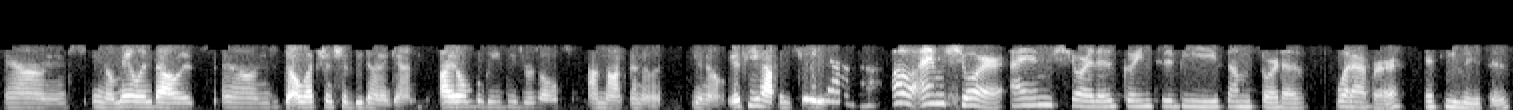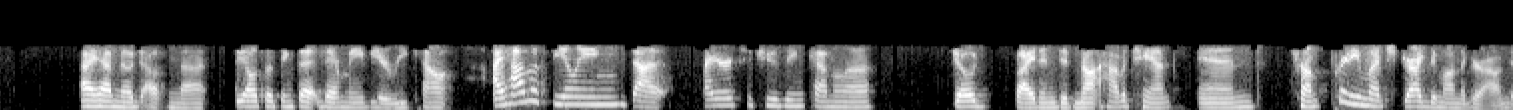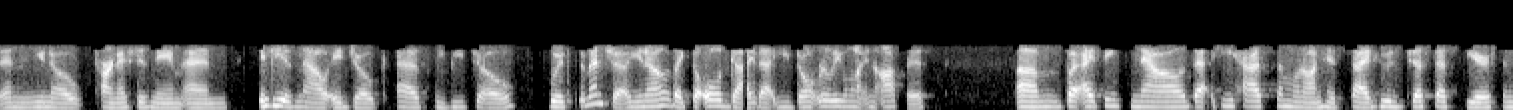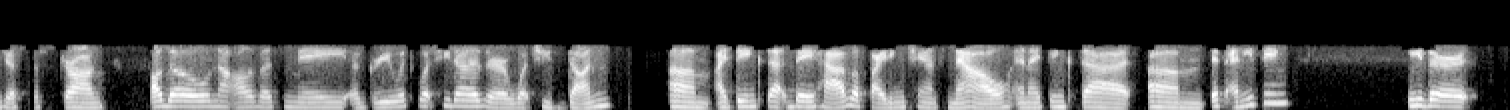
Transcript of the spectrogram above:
and, you know, mail-in ballots, and the election should be done again. I don't believe these results. I'm not gonna, you know, if he happens to. Yeah. Oh, I'm sure. I am sure there's going to be some sort of whatever if he loses. I have no doubt in that. I also think that there may be a recount. I have a feeling that prior to choosing Kamala, Joe Biden did not have a chance, and Trump pretty much dragged him on the ground and, you know, tarnished his name. And he is now a joke as Sleepy Joe with dementia, you know, like the old guy that you don't really want in office. Um, but I think now that he has someone on his side who's just as fierce and just as strong, although not all of us may agree with what she does or what she's done, um, I think that they have a fighting chance now, and I think that um, if anything, either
